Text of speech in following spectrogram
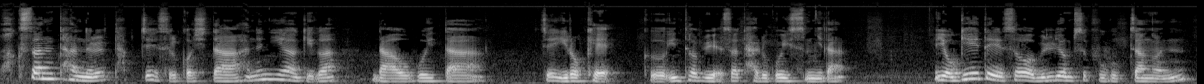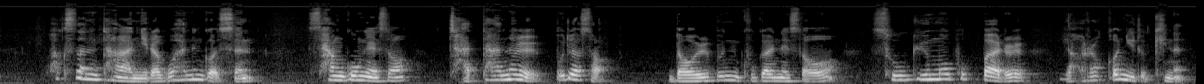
확산탄을 탑재했을 것이다 하는 이야기가 나오고 있다. 이제 이렇게 그 인터뷰에서 다루고 있습니다. 여기에 대해서 윌리엄스 부국장은 확산탄이라고 하는 것은 상공에서 자탄을 뿌려서 넓은 구간에서 소규모 폭발을 여러 건 일으키는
